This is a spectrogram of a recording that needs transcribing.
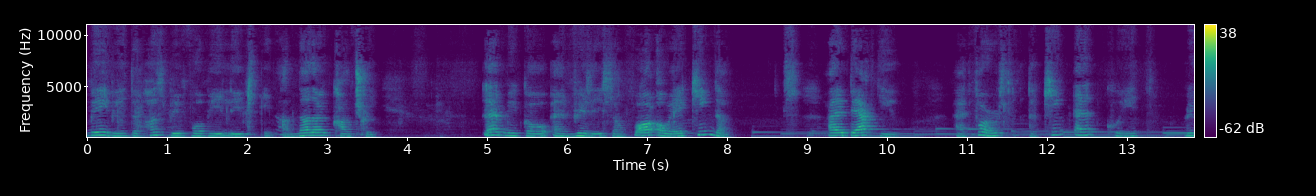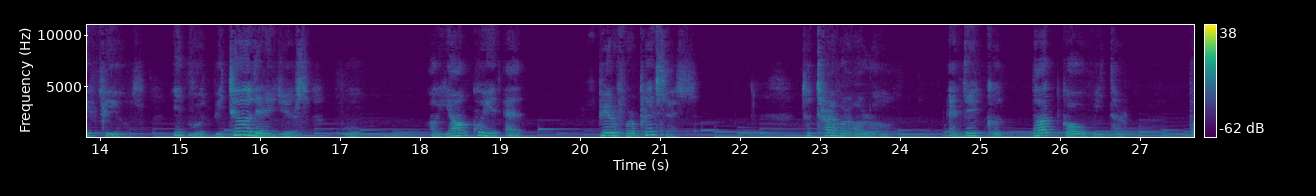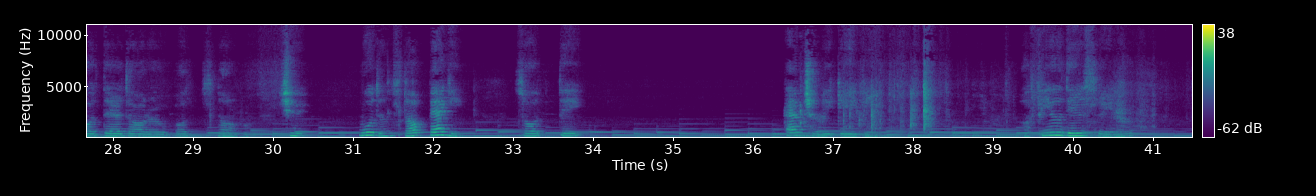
Maybe the husband for me lives in another country. Let me go and visit some faraway kingdom. I beg you. At first, the king and queen refused. It would be too dangerous for a young queen and beautiful princess to travel alone, and they could not go with her. But their daughter was nervous. She wouldn't stop begging, so they actually gave in. A few days later,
